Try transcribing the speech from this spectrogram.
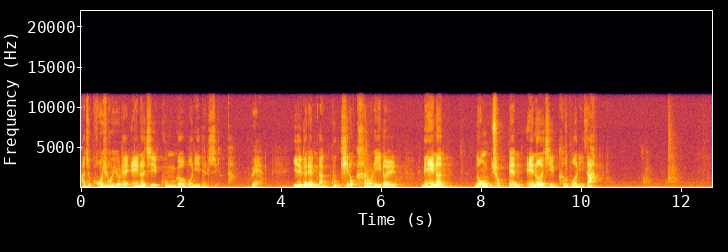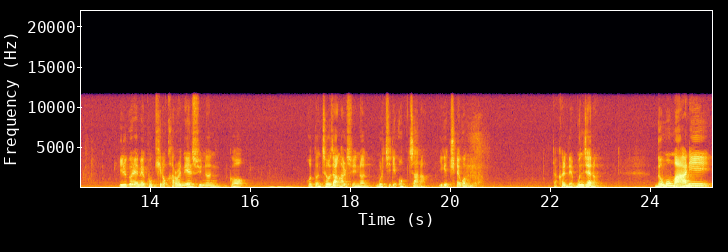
아주 고효율의 에너지 공급원이 될 수 있다. 왜? 1g당 9kcal를 내는 농축된 에너지 급원이다. 1g에 9kcal 낼 수 있는 그 어떤 저장할 수 있는 물질이 없잖아. 이게 최고입니다. 자, 그런데 문제는 너무 많이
